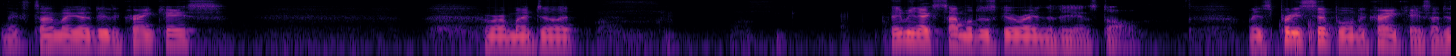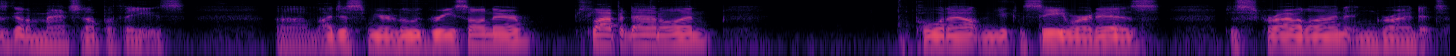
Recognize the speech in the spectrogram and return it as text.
Next time I got to do the crankcase. Or I might do it. Maybe next time we'll just go right into the install. I mean, it's pretty simple in the crankcase. I just got to match it up with these. Um, I just smear a little grease on there, slap it down on, pull it out, and you can see where it is. Just scribe a line and grind it.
